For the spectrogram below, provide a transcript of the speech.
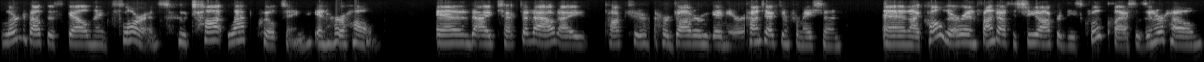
learned about this gal named Florence who taught lap quilting in her home. And I checked it out. I talked to her daughter, who gave me her contact information. And I called her and found out that she offered these quilt classes in her home.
